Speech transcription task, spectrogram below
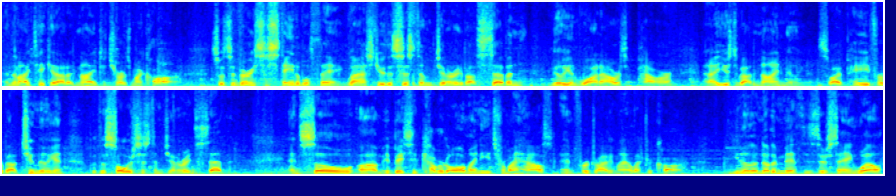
and then I take it out at night to charge my car. So it's a very sustainable thing. Last year the system generated about 7 million watt hours of power, and I used about 9 million. So I paid for about 2 million, but the solar system generated 7. And so um, it basically covered all my needs for my house and for driving my electric car you know, another myth is they're saying, well,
